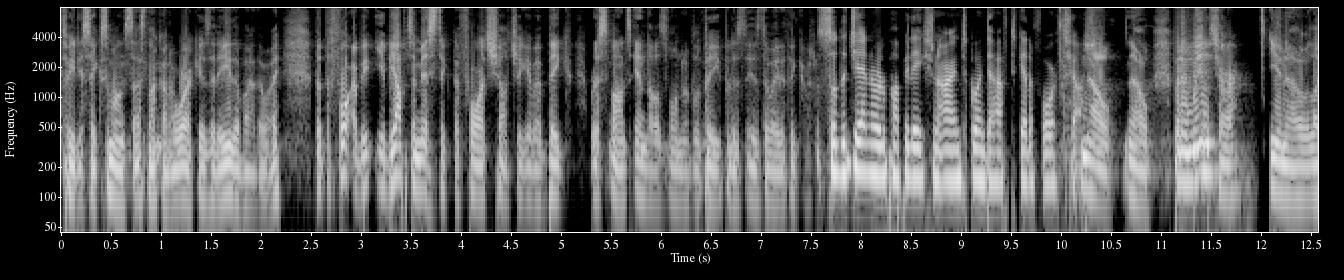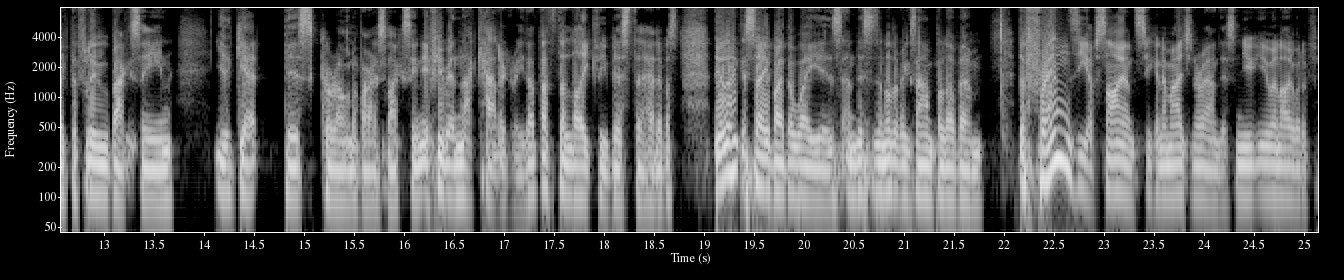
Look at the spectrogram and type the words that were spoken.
three to six months. That's not going to work, is it either? By the way, but the four, you'd be optimistic. The fourth shot should give a big response in those vulnerable people. Is, is the way to think of it. So the general population aren't going to have to get a fourth shot. No, no. But in winter, you know, like the flu vaccine, you get this coronavirus vaccine if you're in that category. That that's the likely vista ahead of us. The other thing to say, by the way, is, and this is another example of um, the frenzy of science you can imagine around this. And you, you and I would have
